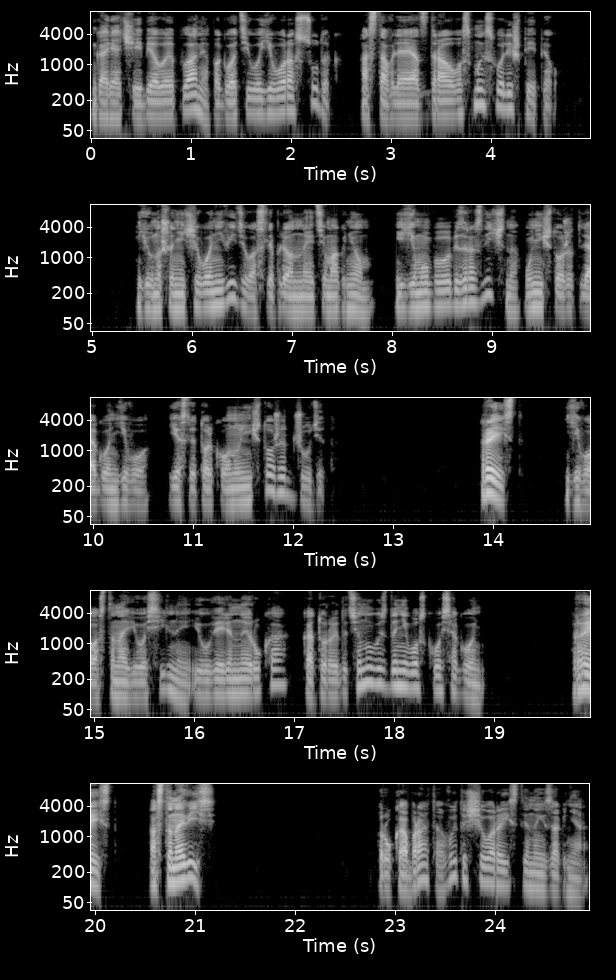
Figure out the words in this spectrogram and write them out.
Горячее белое пламя поглотило его рассудок, оставляя от здравого смысла лишь пепел. Юноша ничего не видел, ослепленный этим огнем, и ему было безразлично, уничтожит ли огонь его, если только он уничтожит Джудит. «Рейст!» Его остановила сильная и уверенная рука, которая дотянулась до него сквозь огонь. «Рейст, остановись!» Рука брата вытащила Рейстлина из огня.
